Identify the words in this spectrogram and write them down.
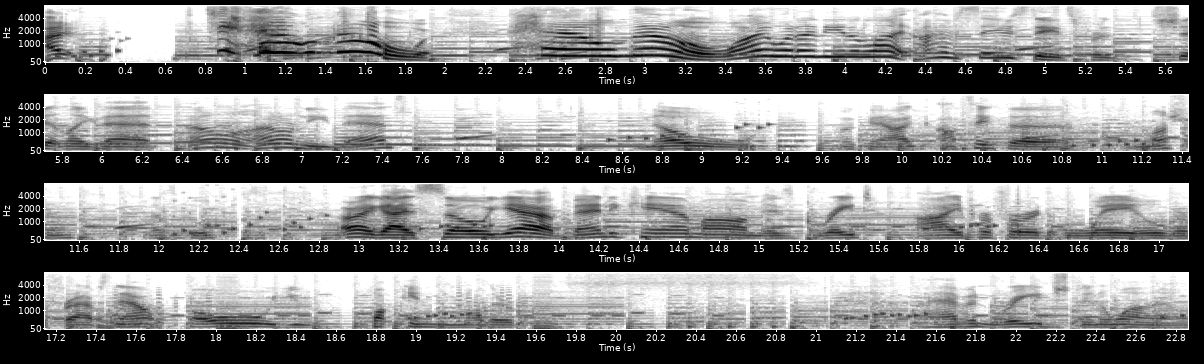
I... Hell no! Hell no! Why would I need a light? I have save states for shit like that. I don't. I don't need that. No. Okay, I, will take the, mushroom. That's cool. All right, guys. So yeah, Bandicam um is great. I prefer it way over Fraps now. Oh, you fucking mother! I haven't raged in a while.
